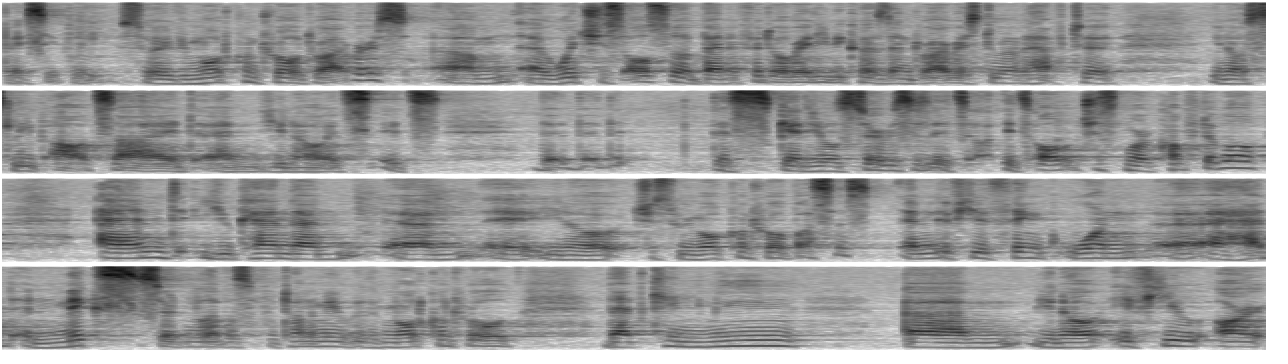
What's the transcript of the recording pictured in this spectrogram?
basically. So remote control drivers, um, uh, which is also a benefit already because then drivers do not have to, you know, sleep outside and, you know, it's, it's the, the, the scheduled services, it's, it's all just more comfortable. And you can then, um, uh, you know, just remote control buses. And if you think one uh, ahead and mix certain levels of autonomy with remote control, that can mean, um, you know, if you are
